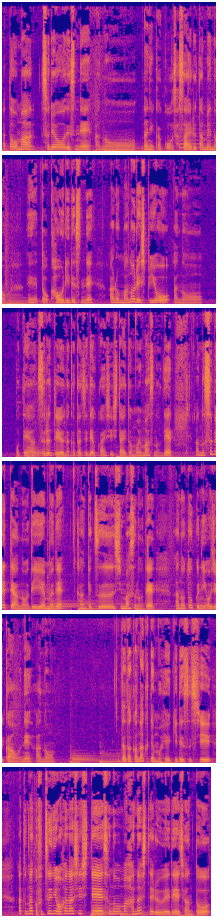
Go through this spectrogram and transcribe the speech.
あとまあそれをですね、あの何かこう支えるための、えーと、と香りですねアロマのレシピを、あのご提案するというような形でお返ししたいと思いますのであの全てあの DM で完結しますのであの特にお時間をねあのいただかなくても平気ですしあとなんか普通にお話ししてそのまま話してる上でちゃんと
